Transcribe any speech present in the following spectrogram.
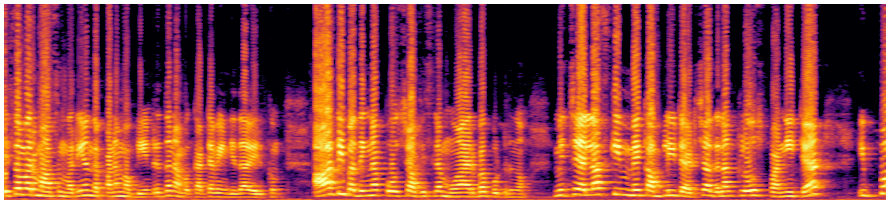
டிசம்பர் மாசம் வரையும் அந்த பணம் அப்படின்றது நம்ம கட்ட வேண்டியதா இருக்கும். ஆர்டி பாத்தீங்கன்னா போஸ்ட் ஆஃபீஸ்ல மூவாயிரம் ரூபாய் போட்டிருந்தோம். மிச்சம் எல்லா ஸ்கீமுமே கம்ப்ளீட் ஆயிடுச்சு. அதெல்லாம் க்ளோஸ் பண்ணிட்டேன். இப்போ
